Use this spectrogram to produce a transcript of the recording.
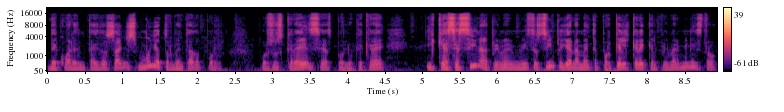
de 42 años, muy atormentado por, por sus creencias, por lo que cree, y que asesina al primer ministro simple y llanamente porque él cree que el primer ministro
